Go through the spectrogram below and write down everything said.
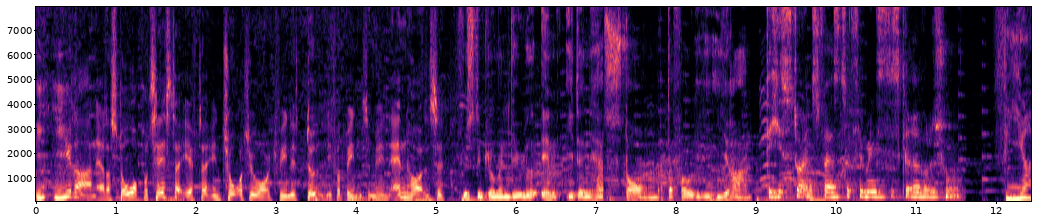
I Iran er der store protester efter en 22-årig kvinde død i forbindelse med en anholdelse. Pludselig blev man vivlet ind i den her storm, der foregik i Iran. Det er historiens første feministiske revolution. Fire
